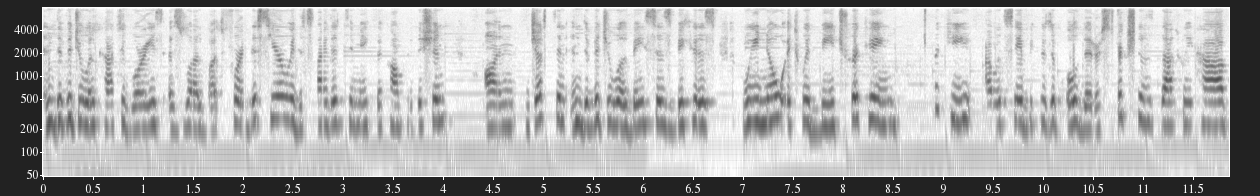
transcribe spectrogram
individual categories as well. But for this year, we decided to make the competition on just an individual basis because we know it would be tricking tricky, I would say, because of all the restrictions that we have,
